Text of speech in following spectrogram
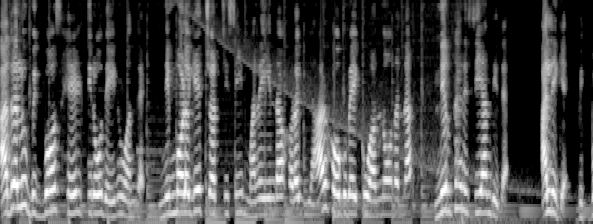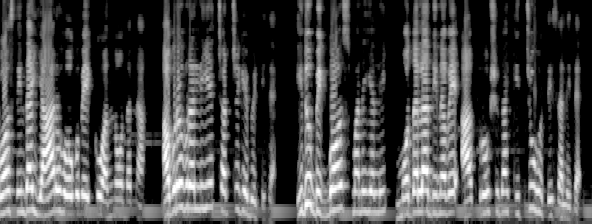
ಅದ್ರಲ್ಲೂ ಬಿಗ್ ಬಾಸ್ ಹೇಳ್ತಿರೋದೇನು ಅಂದ್ರೆ, ನಿಮ್ಮೊಳಗೆ ಚರ್ಚಿಸಿ ಮನೆಯಿಂದ ಹೊರಗೆ ಯಾರು ಹೋಗಬೇಕು ಅನ್ನೋದನ್ನ ನಿರ್ಧರಿಸಿ ಅಂದಿದೆ. ಅಲ್ಲಿಗೆ ಬಿಗ್ ಬಾಸ್ನಿಂದ ಯಾರು ಹೋಗಬೇಕು ಅನ್ನೋದನ್ನ ಅವರವರಲ್ಲಿಯೇ ಚರ್ಚೆಗೆ ಬಿಟ್ಟಿದೆ. ಇದು ಬಿಗ್ ಬಾಸ್ ಮನೆಯಲ್ಲಿ ಮೊದಲ ದಿನವೇ ಆಕ್ರೋಶದ ಕಿಚ್ಚು ಹೊತ್ತಿಸಲಿದೆ.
